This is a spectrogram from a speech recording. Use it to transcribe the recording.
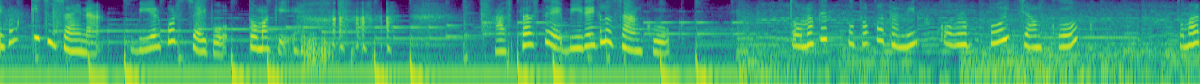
এখন কিছু চাই না। বিয়ের পর চাইব তোমাকে। আস্তে আস্তে বেড়ে গেল চাঙ্কুক। তোমাকে কত কথা আমি করবই চাঙ্কুক। তোমার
